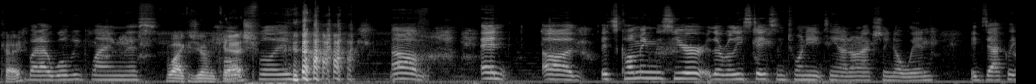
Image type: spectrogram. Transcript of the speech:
Okay. but I will be playing this Why? Because you don't have cash. hopefully. um, and uh, it's coming this year. The release date's in 2018. I don't actually know when exactly,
